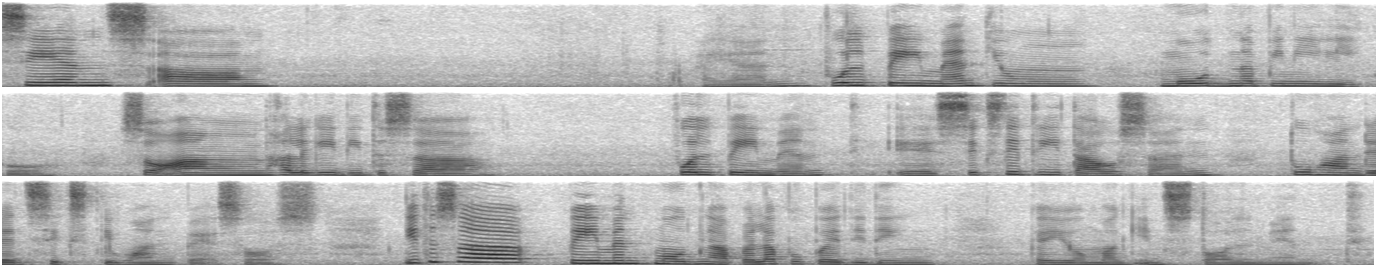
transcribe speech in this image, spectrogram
Since um, Ayan. Full payment yung mode na pinili ko. So, ang nakalagay dito sa full payment is 63,261 pesos. Dito sa payment mode nga pala po pwede din kayo mag-installment.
